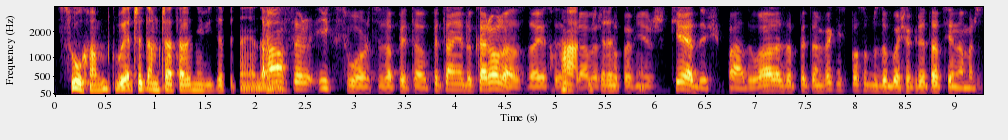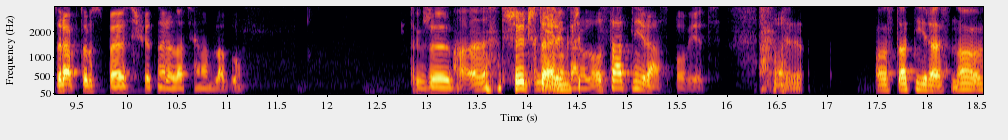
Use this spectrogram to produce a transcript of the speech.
Słucham, bo ja czytam czat, ale nie widzę pytania do Answer X-Word zapytał. Pytanie do Karola. Zdaję sobie Aha, sprawę, że to pewnie już kiedyś padło, ale zapytam, w jaki sposób zdobyłeś akredytację na mecz z Raptors? PS, świetna relacja na blogu. Także 3-4, Karol. Czy... Ostatni raz powiedz. Ostatni raz. No, y,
